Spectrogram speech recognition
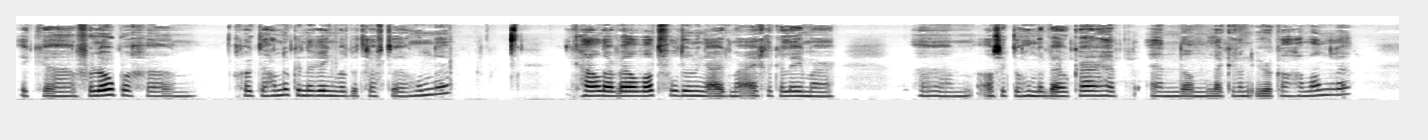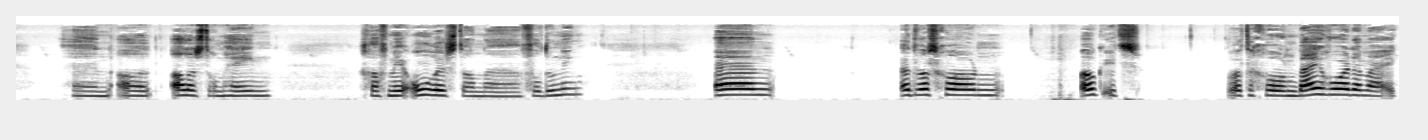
ik uh, voorlopig um, gooi ik de handdoek in de ring wat betreft de honden haal daar wel wat voldoening uit, maar eigenlijk alleen maar um, als ik de honden bij elkaar heb en dan lekker een uur kan gaan wandelen. En al, alles eromheen gaf meer onrust dan uh, voldoening. En het was gewoon ook iets wat er gewoon bij hoorde. Maar ik,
